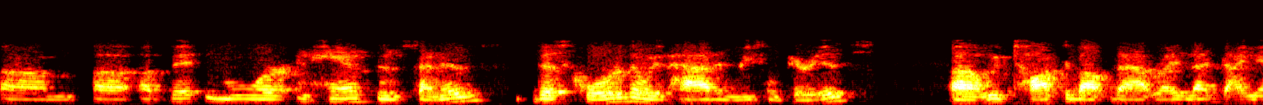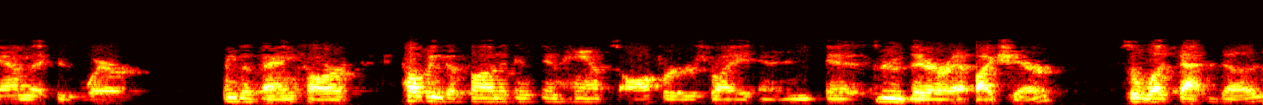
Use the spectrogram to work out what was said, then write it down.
a bit more enhanced incentives this quarter than we've had in recent periods. We've talked about that, right? That dynamic is where the banks are helping to fund enhanced offers, right, And through their FI Share. So what that does,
